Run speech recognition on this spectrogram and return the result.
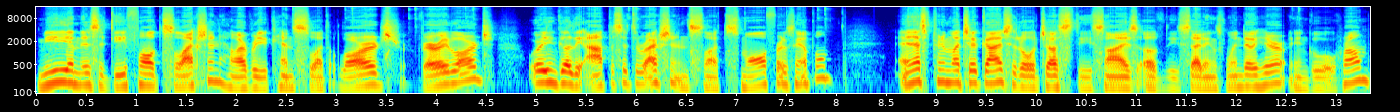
Medium is the default selection. However, you can select large, very large, or you can go the opposite direction and select small, for example. And that's pretty much it, guys. It'll adjust the size of the settings window here in Google Chrome.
